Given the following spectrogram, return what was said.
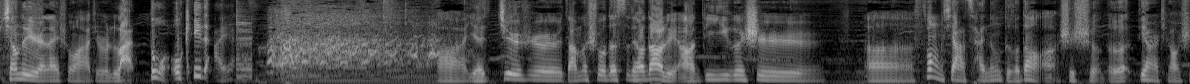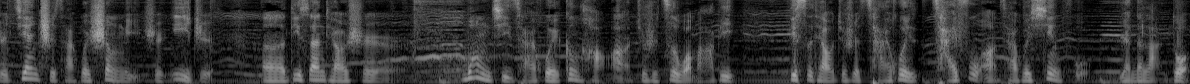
相对于人来说啊，就是懒惰。OK 的，哎呀，啊，也就是咱们说的四条道理啊。第一个是，呃，放下才能得到啊，是舍得；第二条是坚持才会胜利，是意志；呃，第三条是忘记才会更好啊，就是自我麻痹。第四条就是才会财富啊，才会幸福。人的懒惰，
